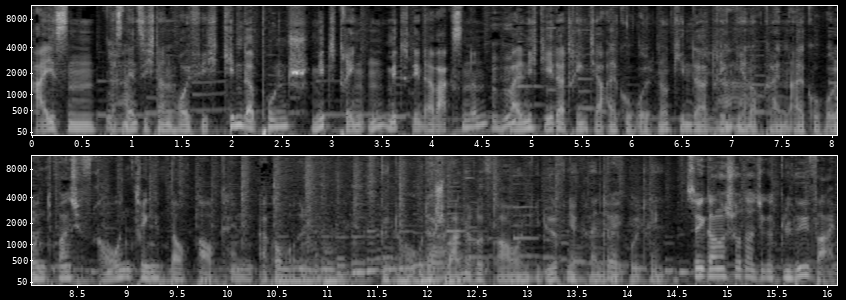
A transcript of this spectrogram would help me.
heißen, das Ja. nennt sich dann häufig Kinderpunsch, mittrinken mit den Erwachsenen, weil nicht jeder trinkt ja Alkohol. Ne? Kinder trinken ja noch keinen Alkohol. Und manche Frauen trinken doch auch keinen Alkohol呢。 genau. Oder Ja. schwangere Frauen, die dürfen ja keinen Doi. Alkohol trinken. 所以刚刚说到这个 Glühwein，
